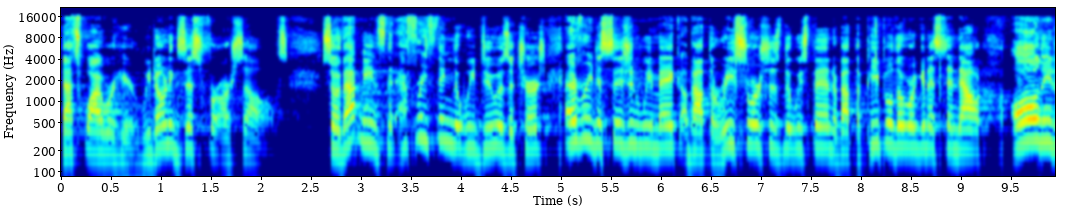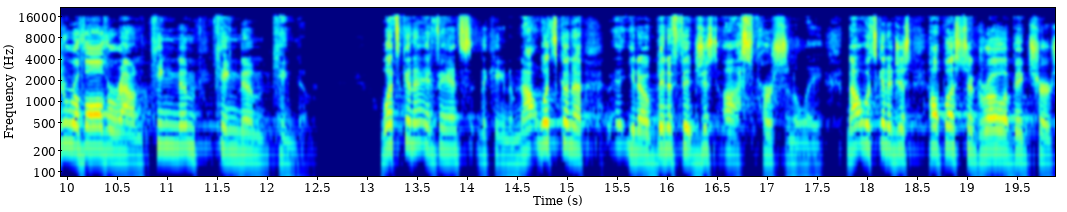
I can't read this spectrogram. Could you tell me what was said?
That's why we're here. We don't exist for ourselves. So that means that everything that we do as a church, every decision we make about the resources that we spend, about the people that we're going to send out, all need to revolve around kingdom, kingdom, kingdom. What's going to advance the kingdom? Not what's going to, you know, benefit just us personally. Not what's going to just help us to grow a big church.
